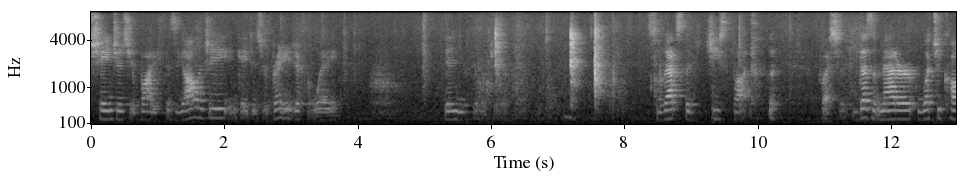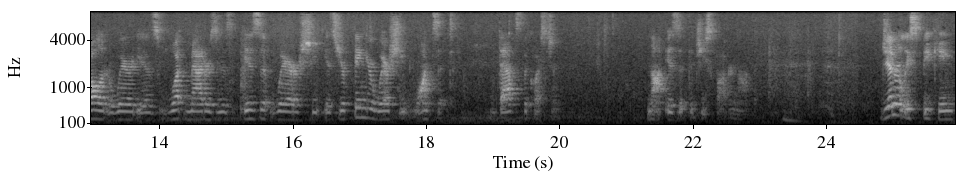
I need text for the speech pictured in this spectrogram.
changes your body physiology, engages your brain a different way. Then you feel what you're So that's the G spot question. It doesn't matter what you call it or where it is. What matters is, is it where she, is your finger where she wants it? That's the question. Not is it the G spot or not. Generally speaking,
